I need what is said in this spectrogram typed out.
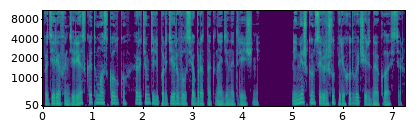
Потеряв интерес к этому осколку, Артем телепортировался обратно к найденной трещине. Немешко он совершил переход в очередной кластер.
